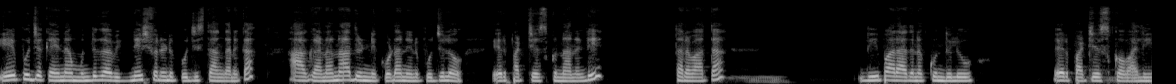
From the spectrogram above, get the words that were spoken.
ఏ పూజకైనా ముందుగా విఘ్నేశ్వరుని పూజిస్తాం గనక ఆ గణనాథుణ్ణి కూడా నేను పూజలో ఏర్పాటు చేసుకున్నానండి. తర్వాత దీపారాధన కుందులు ఏర్పాటు చేసుకోవాలి.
